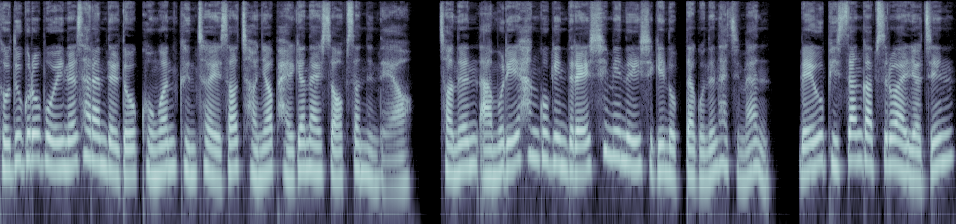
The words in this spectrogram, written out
도둑으로 보이는 사람들도 공원 근처에서 전혀 발견할 수 없었는데요. 저는 아무리 한국인들의 시민의식이 높다고는 하지만 매우 비싼 값으로 알려진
